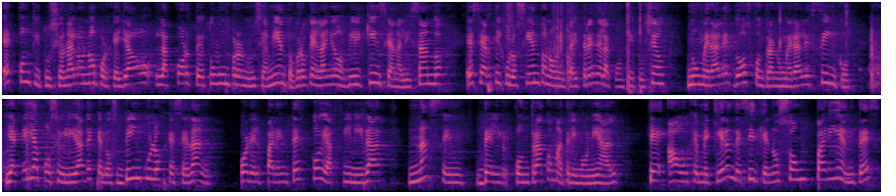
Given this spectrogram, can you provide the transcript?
es constitucional o no, porque ya la Corte tuvo un pronunciamiento, creo que en el año 2015, analizando ese artículo 193 de la Constitución, numerales 2 contra numerales 5, y aquella posibilidad de que los vínculos que se dan por el parentesco de afinidad nacen del contrato matrimonial que aunque me quieran decir que no son parientes,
